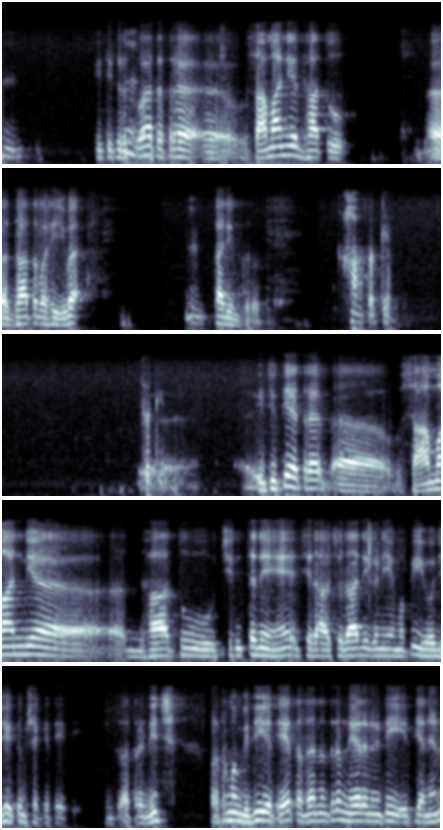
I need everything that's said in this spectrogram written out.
इति कृत्वा तत्र सामान्यधातु धातवः इव कार्यं करोति। हा सत्यं। इत्युक्ते अत्र सामान्यधातुचिन्तने चिरा चुरादिगणीयमपि योजयितुं शक्यते इति। किन्तु अत्र निच् प्रथमं विधीयते तदनन्तरं नेरनिटि इत्यनेन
